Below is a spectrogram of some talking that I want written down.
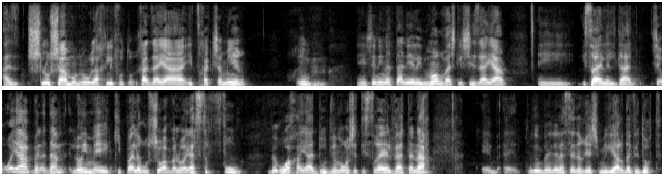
אז שלושה מונו להחליף אותו. אחד זה היה יצחק שמיר, זוכרים? אה, שני נתניאל אינמור, והשלישי זה היה אה, ישראל אלדד, שהוא היה בן אדם לא עם אה, כיפה לראשו, אבל הוא היה ספוג ברוח היהדות ומורשת ישראל והתנ"ך. אתם יודעים, בליל הסדר יש מיליארד אגדות.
